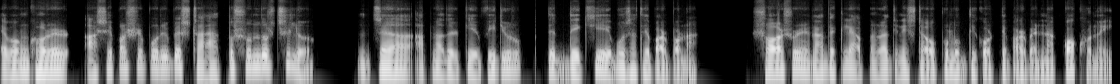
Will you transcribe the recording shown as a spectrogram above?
এবং ঘরের আশেপাশের পরিবেশটা এত সুন্দর ছিল যা আপনাদেরকে ভিডিওতে দেখিয়ে বোঝাতে পারব না। সরাসরি না দেখলে আপনারা জিনিসটা উপলব্ধি করতে পারবেন না কখনোই।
